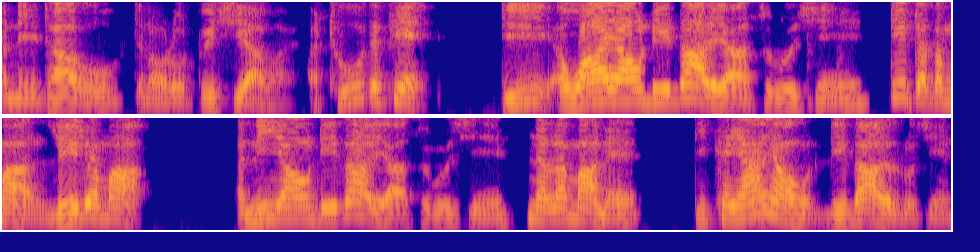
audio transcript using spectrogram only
အနေအထားကိုကျွန်တော်တို့တွေ့ရှိရပါတယ်အထူးသဖြင့်ဒီအဝါရောင်ဒေသတွေဟာဆိုလို့ရှိရင်1.4လက်မအနီရောင်ဒေသတွေဟာဆိုလို့ရှိရင်2လက်မနဲ့ဒီခရမ်းရောင်ဒေသတွေလို့ရှိရင်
